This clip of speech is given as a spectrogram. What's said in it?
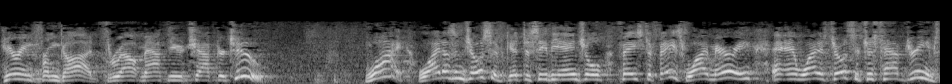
hearing from God throughout Matthew chapter 2. Why? Why doesn't Joseph get to see the angel face to face? Why Mary? And why does Joseph just have dreams?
